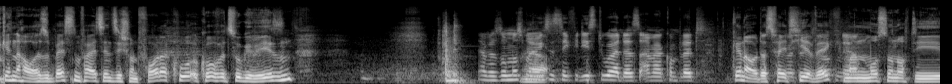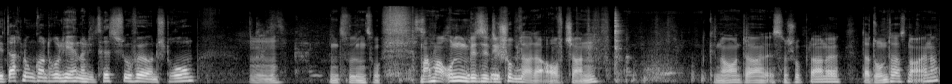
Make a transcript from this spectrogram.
Genau, also bestenfalls sind sie schon vor der Kur Kurve zu gewesen. Aber so muss man Ja. wenigstens nicht wie die Stewardess einmal komplett. Genau, das fällt hier weg. Ja. Man muss nur noch die Dachluken kontrollieren und die Trittstufe und Strom. Hinzu, hinzu. Mach mal unten bitte die Schublade auf, Jan. Genau, da ist eine Schublade. Da drunter ist noch eine.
